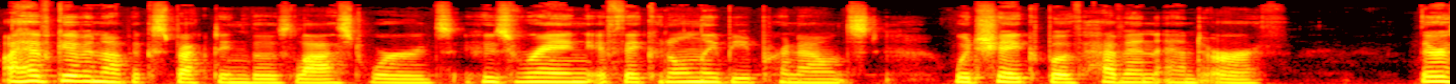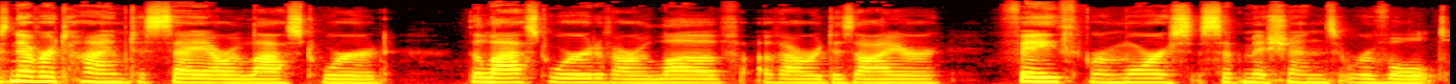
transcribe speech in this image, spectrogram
I have given up expecting those last words, whose ring, if they could only be pronounced, would shake both heaven and earth. There is never time to say our last word, the last word of our love, of our desire, faith, remorse, submissions, revolt.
